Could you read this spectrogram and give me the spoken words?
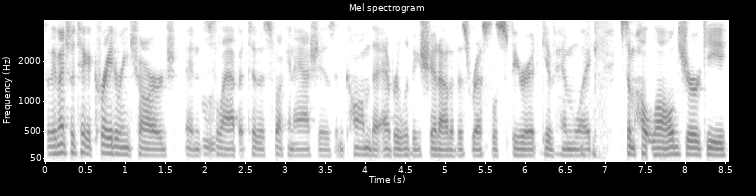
so they eventually take a cratering charge and Mm. slap it to this fucking ashes and calm the ever living shit out of this restless spirit. Give him like some halal jerky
